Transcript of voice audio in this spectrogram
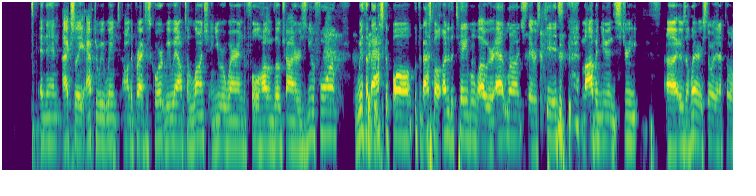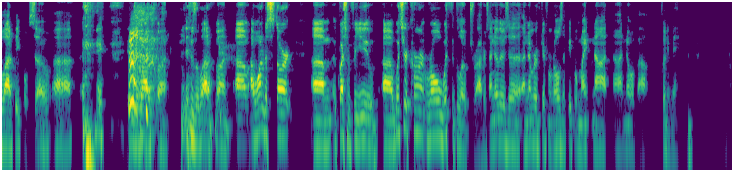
and then actually after we went on the practice court, we went out to lunch and you were wearing the full Harlem Globetrotters uniform with a basketball, put the basketball under the table while we were at lunch. There was kids mobbing you in the street. Uh, it was a hilarious story that I've told a lot of people. So uh, it was a lot of fun. It was a lot of fun. Um, I wanted to start um, a question for you. Uh, what's your current role with the Globetrotters? I know there's a, a number of different roles that people might not uh, know about, including me.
